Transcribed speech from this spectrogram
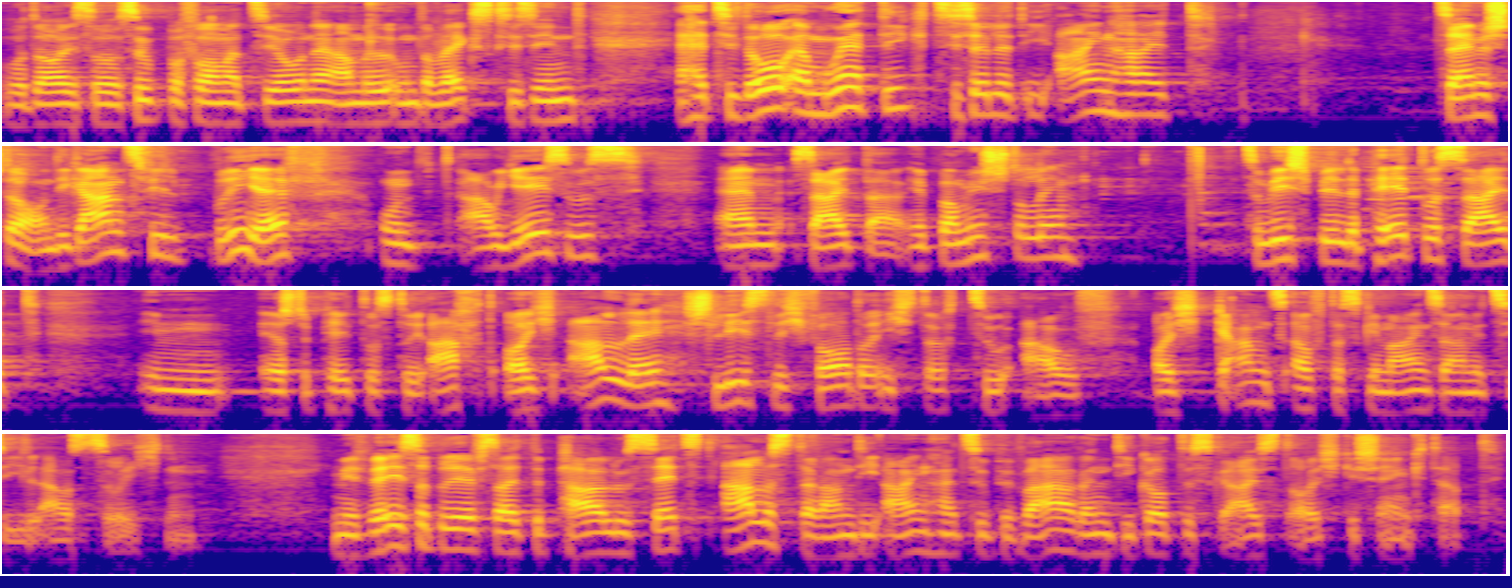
wo da in so super Formationen einmal unterwegs sind. Er hat sie da ermutigt, sie sollen in Einheit zusammenstehen. Und in ganz vielen Briefen und auch Jesus ähm, sagt da, ein paar Müsterli. Zum Beispiel der Petrus sagt, im 1. Petrus 3,8, euch alle schließlich fordere ich dazu auf, euch ganz auf das gemeinsame Ziel auszurichten. Im Epheserbrief sagte Paulus, setzt alles daran, die Einheit zu bewahren, die Gottes Geist euch geschenkt hat.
